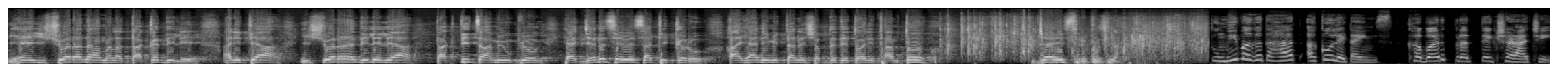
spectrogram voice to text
हे ईश्वरानं आम्हाला ताकद दिली आहे आणि त्या ईश्वरानं दिलेल्या ताकदीचा आम्ही उपयोग ह्या जनसेवेसाठी करू. हा ह्या निमित्तानं शब्द देतो आणि थांबतो. जय श्रीकृष्ण. तुम्ही बघत आहात अकोले टाइम्स. खबर प्रत्येक क्षणाची.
